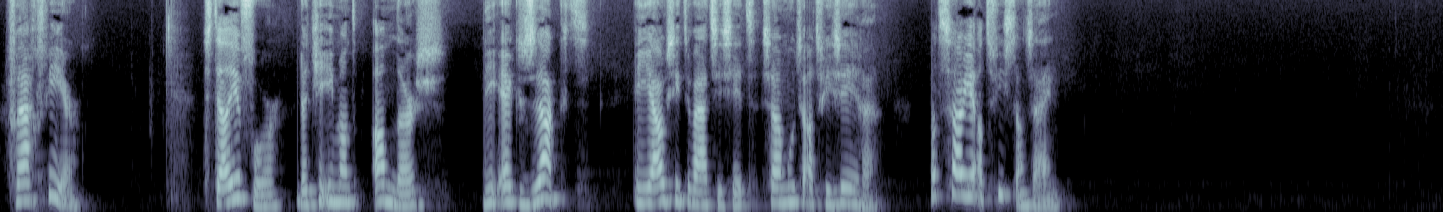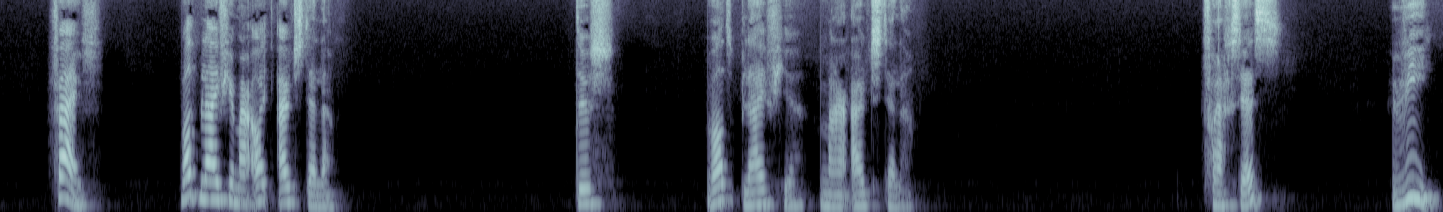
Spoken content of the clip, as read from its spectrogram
Vraag 4. Stel je voor dat je iemand anders die exact in jouw situatie zit zou moeten adviseren. Wat zou je advies dan zijn? 5. Wat blijf je maar uitstellen? Dus wat blijf je maar uitstellen? Vraag 6. Wie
